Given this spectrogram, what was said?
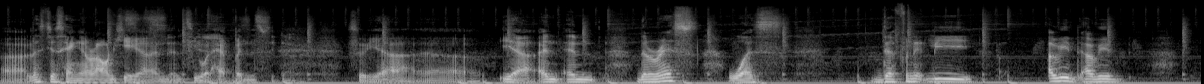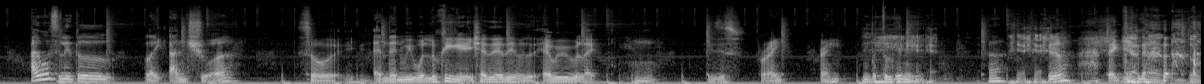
uh, let's just hang around here and, and see what happens. So yeah uh, yeah and and the rest was definitely i mean i mean i was a little like unsure. So and then we were looking at each other and we were like hmm is this right? Right? Betul ke ni? Huh? you know? That Yeah, of betul.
